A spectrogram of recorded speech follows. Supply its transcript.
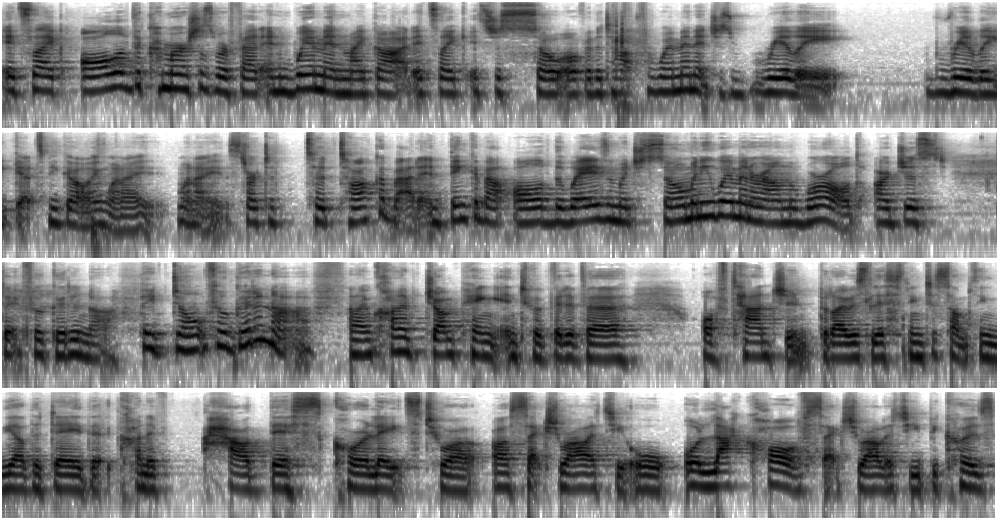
It's like all of the commercials were fed, and women, my God, it's like it's just so over the top for women. It just really, really gets me going when I when I start to to talk about it and think about all of the ways in which so many women around the world are just Don't feel good enough. they don't feel good enough. And I'm kind of jumping into a bit of a off tangent, but I was listening to something the other day that kind of how this correlates to our, our sexuality or or lack of sexuality because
